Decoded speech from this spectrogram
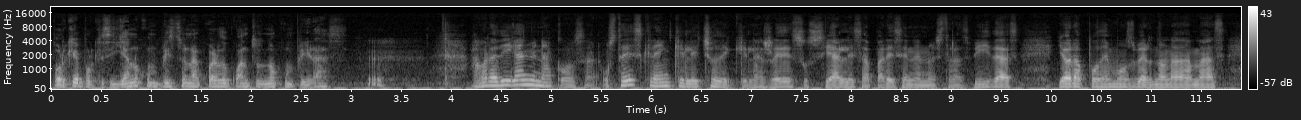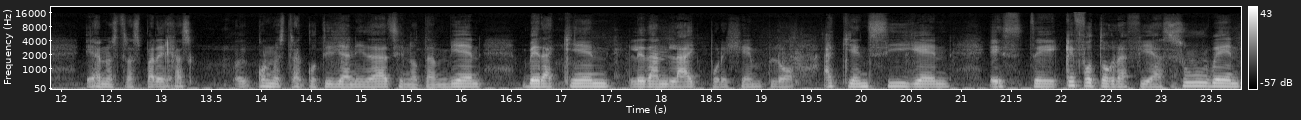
¿Por qué? Porque si ya no cumpliste un acuerdo, ¿cuántos no cumplirás? Ahora díganme una cosa, ¿ustedes creen que el hecho de que las redes sociales aparecen en nuestras vidas y ahora podemos ver no nada más a nuestras parejas eh, con nuestra cotidianidad, sino también ver a quién le dan like, por ejemplo, a quién siguen, este, qué fotografías suben,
